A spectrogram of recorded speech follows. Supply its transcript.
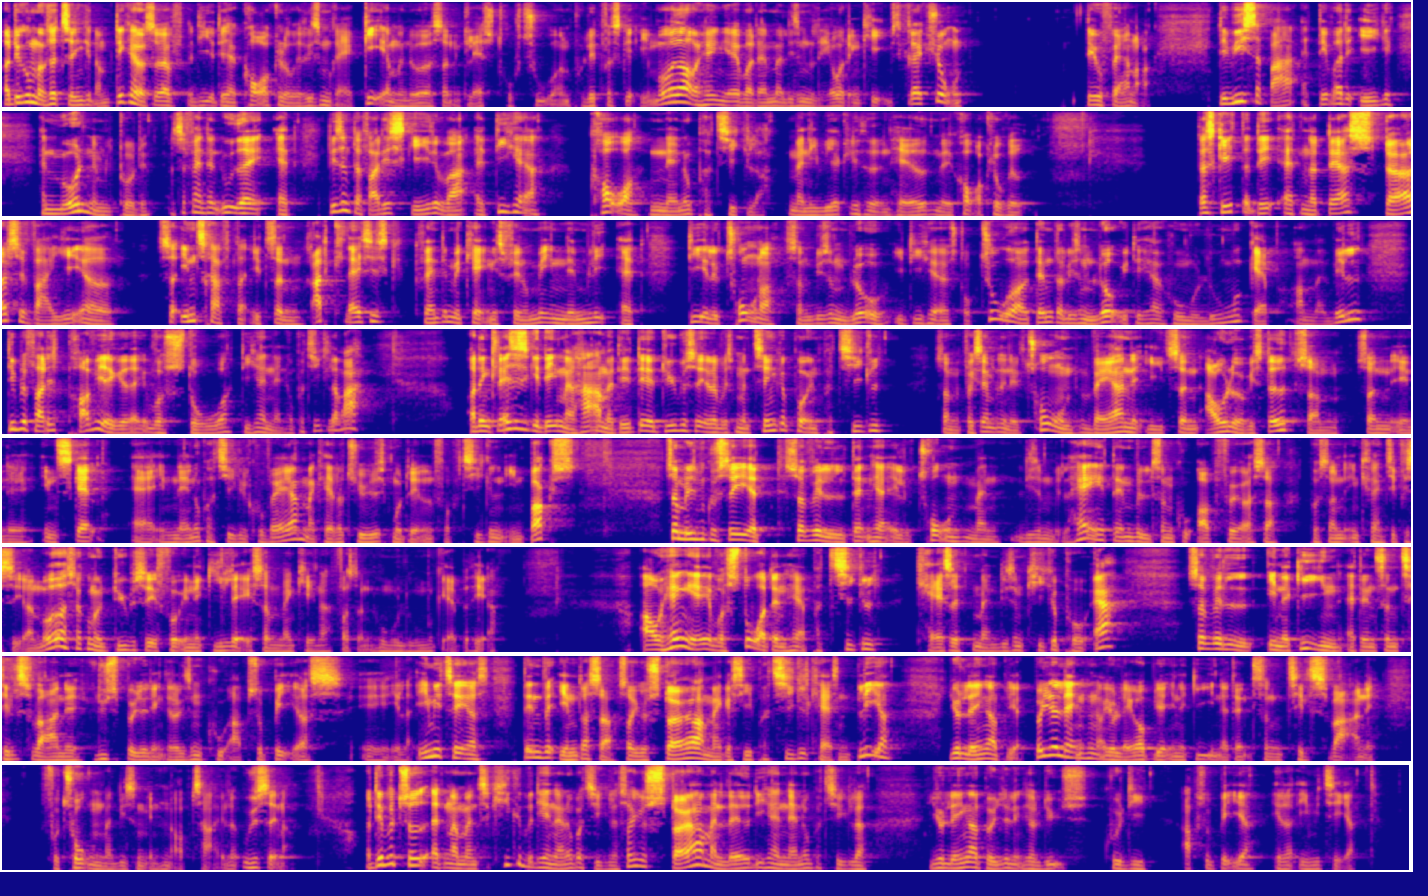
Og det kunne man så tænke, om det kan jo så være fordi, at det her korklod ligesom reagerer med noget af sådan glasstrukturen på lidt forskellige måder, afhængig af, hvordan man ligesom laver den kemiske reaktion. Det er jo fair nok. Det viser bare, at det var det ikke. Han målte nemlig på det, og så fandt han ud af, at det som der faktisk skete var, at de her kover nanopartikler, man i virkeligheden havde med koverklorid, der skete der det, at når deres størrelse varierede, så indtræffede der et sådan ret klassisk kvantemekanisk fænomen, nemlig at de elektroner, som ligesom lå i de her strukturer, dem der ligesom lå i det her homolumo gap, om man vil, de blev faktisk påvirket af, hvor store de her nanopartikler var. Og den klassiske idé, man har med det, det er dybest set, at hvis man tænker på en partikel, som for eksempel en elektron, værende i et sådan aflukket sted, som sådan en, øh, en skal af en nanopartikel kunne være, man kalder typisk modellen for partiklen i en boks, så man ligesom kunne se, at så vil den her elektron, man ligesom vil have, den vil sådan kunne opføre sig på sådan en kvantificeret måde, og så kunne man dybest set få energilag, som man kender fra sådan homolumogabet her. Afhængig af, hvor stor den her partikelkasse, man ligesom kigger på, er, så vil energien af den sådan tilsvarende lysbølgelængde, der ligesom kunne absorberes øh, eller emitteres, den vil ændre sig. Så jo større man kan sige partikelkassen bliver, jo længere bliver bølgelængden, og jo lavere bliver energien af den sådan tilsvarende foton, man ligesom enten optager eller udsender. Og det betød, at når man så kiggede på de her nanopartikler, så jo større man lavede de her nanopartikler, jo længere bølgelængde og lys kunne de absorbere eller emittere.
